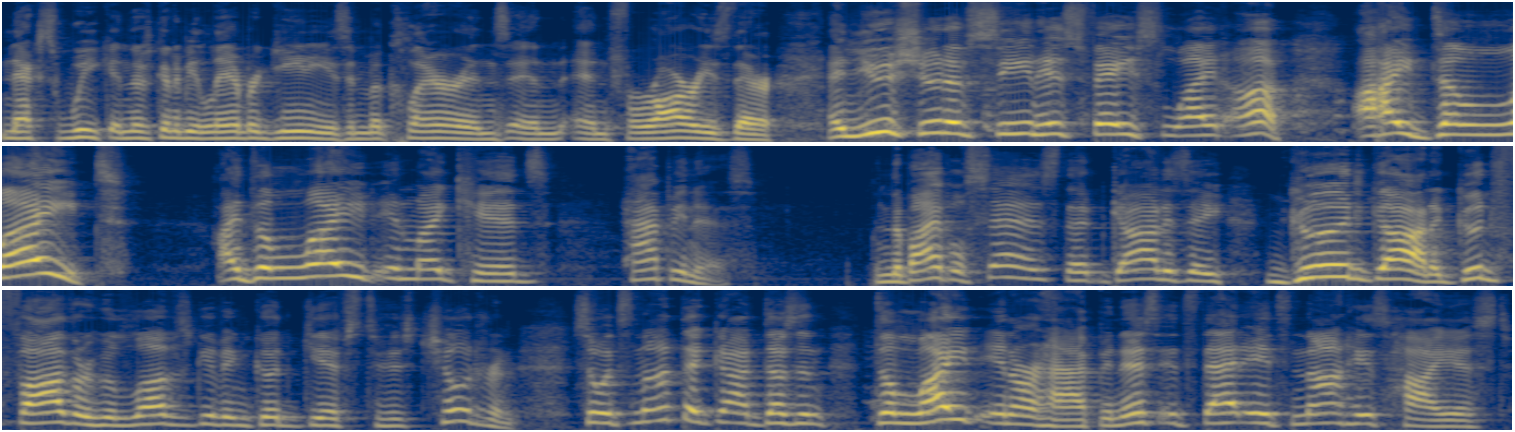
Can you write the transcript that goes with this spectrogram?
next week, and there's going to be Lamborghinis and McLarens and, and Ferraris there. And you should have seen his face light up. I delight. I delight in my kids' happiness. And the Bible says that God is a good God, a good father who loves giving good gifts to his children. So it's not that God doesn't delight in our happiness, it's that it's not his highest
